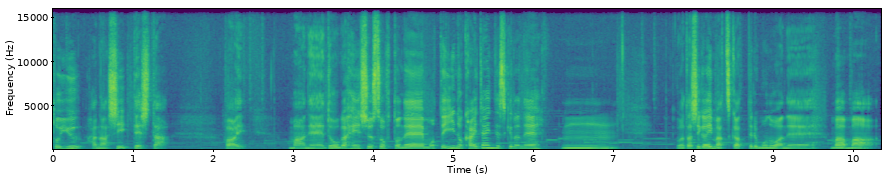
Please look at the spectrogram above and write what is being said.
という話でした。はい、まあね、動画編集ソフトね、もっといいの買いたいんですけどね。うん。私が今使ってるものはね、まあま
